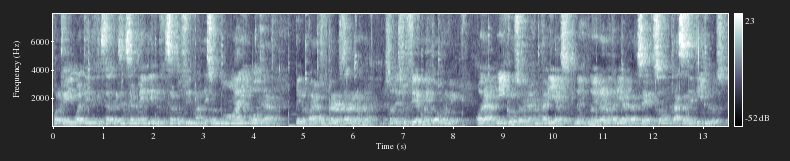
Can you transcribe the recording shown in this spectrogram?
porque igual tienes que estar presencialmente y ofrecer tu firma, eso no hay otra, pero para comprar los terrenos no, eso es tu firma y todo, porque ahora, incluso las notarías, no, hay una notaría per se, son casas de títulos.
